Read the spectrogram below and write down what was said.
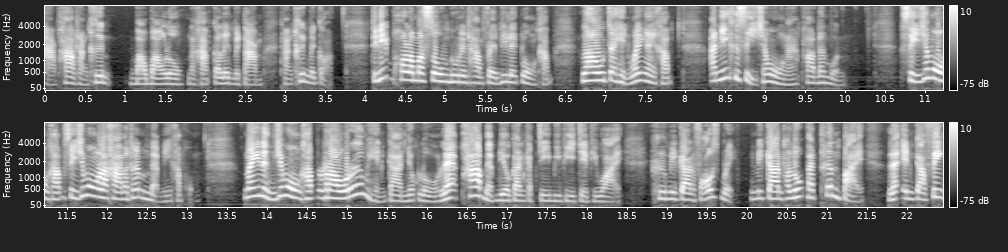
อาภาพทางขึ้นเบาๆลงนะครับก็เล่นไปตามทางขึ้นไปก่อน ทีนี้พอเรามาซูมดูในไทม์เฟรมที่เล็กลงครับ เราจะเห็นว่ายังไงครับ อันนี้คือ 4 ชั่วโมงนะ ภาพด้านบน 4ชั่วโมงครับ4ชั่วโมงราคาแพทเทิร์นเป็นแบบนี้ครับผมใน 1 ชั่วโมงครับ เราเริ่มเห็นการยกโล และภาพแบบเดียวกันกับ GBP JPY คือมีการ false break มีการทะลุแพทเทิร์นไป และ engulfing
